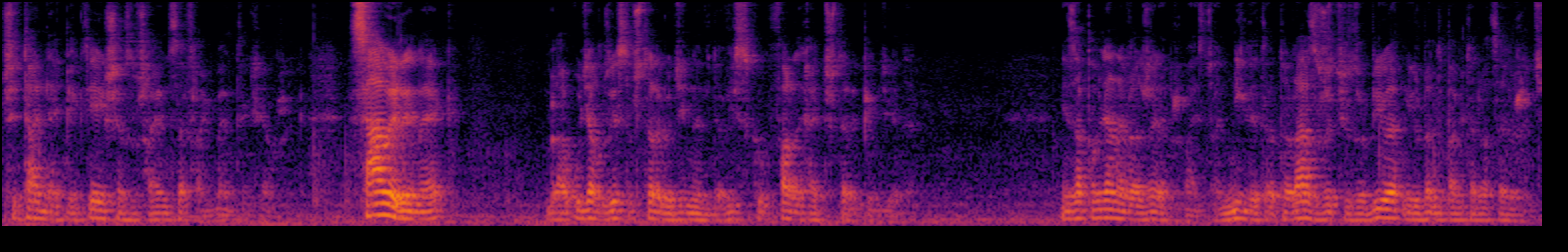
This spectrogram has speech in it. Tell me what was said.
czytali najpiękniejsze, wzruszające fragmenty książek. Cały rynek brał udział w 24-godzinnym widowisku Fahrenheit 451. Niezapomniane wrażenie, proszę Państwa. Nigdy to, to raz w życiu zrobiłem i już będę pamiętał na całe życie.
